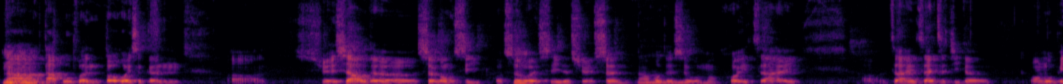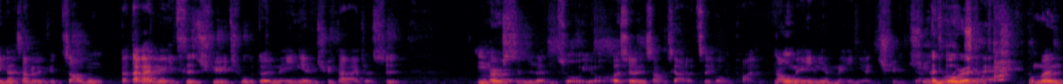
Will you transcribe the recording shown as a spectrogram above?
嗯那大部分都会是跟呃学校的社工系或社会系的学生，然后或者是我们会在呃在在自己的网络平台上面去招募。那大概每一次去出队，每一年去大概就是嗯二十人左右，二十人上下的志工团，然后每一年每一年去这样。很多人哎、我们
